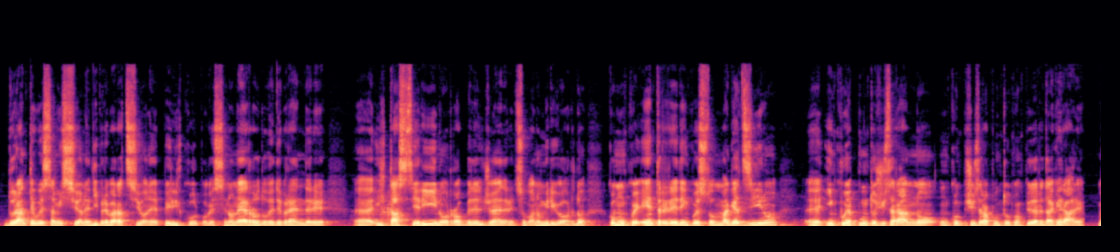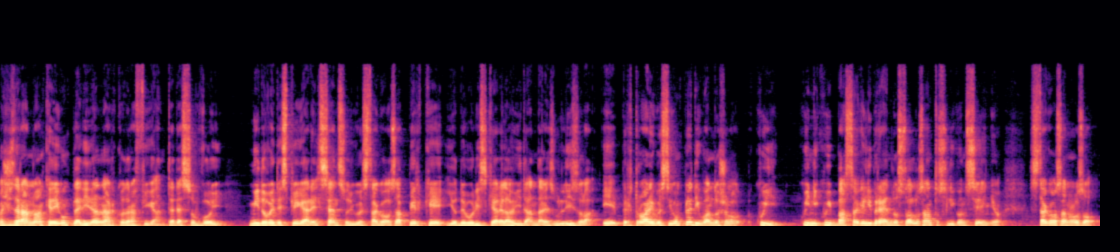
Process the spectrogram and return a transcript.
durante questa missione di preparazione per il colpo, che se non erro dovete prendere eh, il tastierino o robe del genere, insomma non mi ricordo. Comunque entrerete in questo magazzino eh, in cui appunto ci, ci sarà appunto un computer da hackerare, ma ci saranno anche dei completi da narcotrafficante. Adesso voi mi dovete spiegare il senso di questa cosa, perché io devo rischiare la vita, andare sull'isola e per trovare questi completi quando ce l'ho qui. Quindi qui basta che li prendo, sto allo Santos, li consegno. Sta cosa non lo so.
